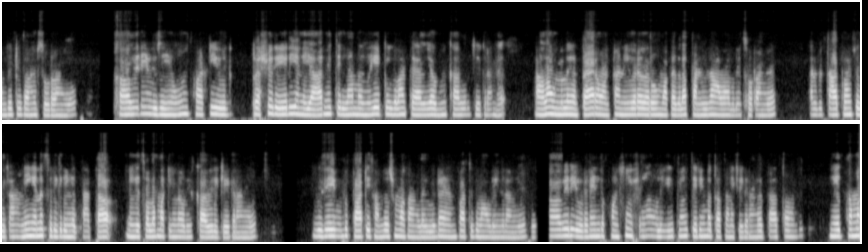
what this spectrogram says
வந்துட்டு இருக்காங்கன்னு சொல்றாங்க. காவேரியும் விஜயும் பாட்டி ப்ரெஷர் ஏறி என்னை யாருமே தெரியாம இருந்தீங்க இப்ப இதெல்லாம் தேவையா அப்படின்னு காவேரி கேட்குறாங்க அதெல்லாம் ஒன்றும் இல்லை என் பேரன் வந்துட்டான் நீ வேற வரவும் மக்கள் இதெல்லாம் பண்ணிதான் ஆகும் அப்படின்னு சொல்றாங்க. அதுக்கு தாத்தாவும் சொல்லிக்கிறாங்க நீங்க என்ன சிரிக்கிறீங்க தாத்தா? நீங்க சொல்ல மாட்டீங்களா அப்படின்னு காவேரி கேட்குறாங்க விஜய் வந்து பாட்டி சந்தோஷமா இருக்காங்களா விட பாத்துக்கலாம் அப்படிங்கிறாங்க. காவேரி உடனே இந்த ஃபங்க்ஷன் விஷயம்லாம் உங்களுக்கு ஏற்கனவே தெரியுமா தாத்தான்னு கேட்குறாங்க தாத்தா வந்து நேத்தமா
